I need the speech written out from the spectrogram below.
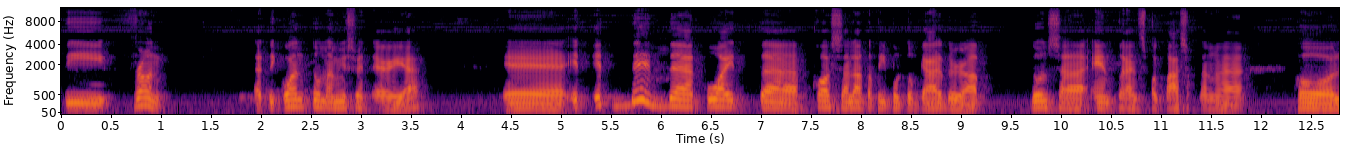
the front at the Quantum Amusement Area. Eh, it, it did uh, quite uh, cause a lot of people to gather up doon sa entrance pagpasok ng uh, Hall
